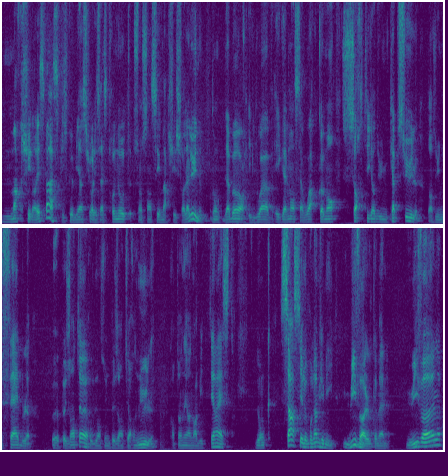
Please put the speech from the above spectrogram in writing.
marcher dans l'espace, puisque bien sûr les astronautes sont censés marcher sur la Lune. Donc d'abord, ils doivent également savoir comment sortir d'une capsule dans une faible euh, pesanteur ou dans une pesanteur nulle quand on est en orbite terrestre. Donc ça, c'est le programme Gemini. Huit vols quand même. Huit vols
